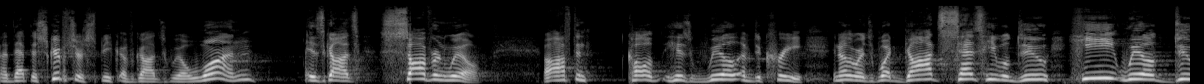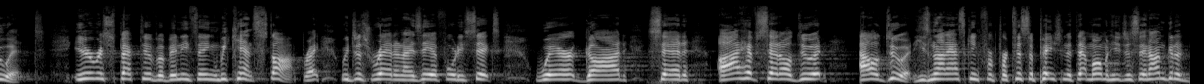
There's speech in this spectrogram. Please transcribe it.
uh, that the scriptures speak of God's will. One is God's sovereign will, often called his will of decree. In other words, what God says he will do, he will do it. Irrespective of anything, we can't stop, right? We just read in Isaiah 46 where God said, I have said I'll do it, I'll do it. He's not asking for participation at that moment. He's just saying, I'm going to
